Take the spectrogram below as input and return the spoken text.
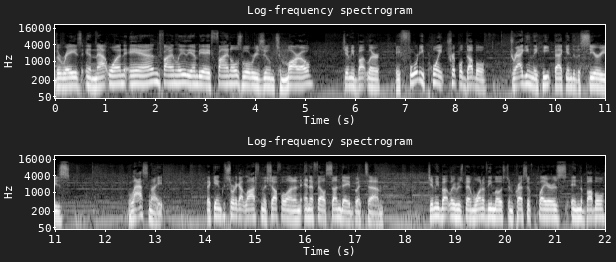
the Rays in that one. And finally, the NBA Finals will resume tomorrow. Jimmy Butler, a 40 point triple double, dragging the Heat back into the series last night. That game sort of got lost in the shuffle on an NFL Sunday, but um, Jimmy Butler, who's been one of the most impressive players in the bubble,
